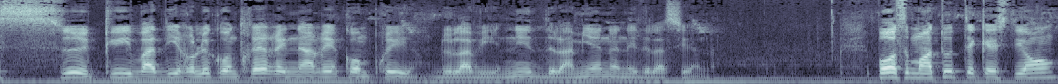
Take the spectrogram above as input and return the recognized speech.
ce qui va dire le contraire, il n'a rien compris de la vie, ni de la mienne, ni de la sienne. Pose-moi toutes tes questions,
